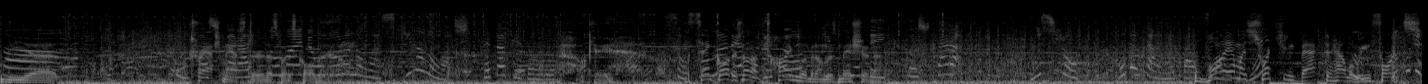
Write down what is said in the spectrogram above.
the, uh, Trash Master, that's what it's called. Okay. Thank God there's not a time limit on this mission. Why am I switching back to Halloween farts?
